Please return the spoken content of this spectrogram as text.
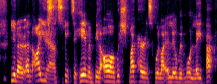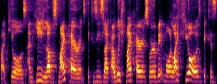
you know. And I used yeah. to speak to him and be like, oh, I wish my parents were like a little bit more laid back like yours. And he loves my parents because he's like, I wish my parents were a bit more like yours because,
